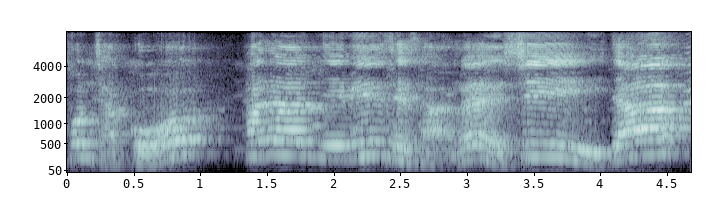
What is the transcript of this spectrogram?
손 잡고 하나님이 세상을 시작.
